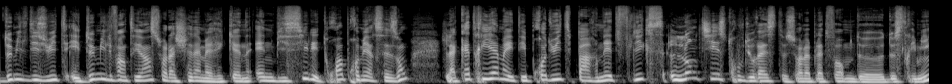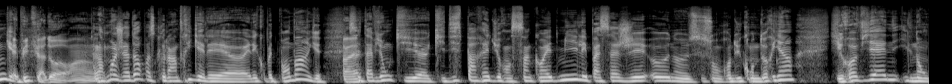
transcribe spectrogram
2018 et 2021 sur la chaîne américaine NBC, les trois premières saisons. La quatrième a été produite par Netflix. L'entier se trouve du reste sur la plateforme de, de streaming. Et puis tu adores. hein. Alors moi j'adore parce que l'intrigue elle est, euh, elle est complètement dingue. Ouais. Cet avion qui, euh, qui disparaît durant 5 ans et demi, les passagers eux ne se sont rendus compte de rien. Ils reviennent, ils n'ont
